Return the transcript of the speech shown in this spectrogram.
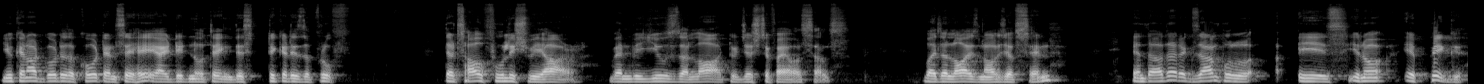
you cannot go to the court and say, hey, I did no thing. This ticket is the proof. That's how foolish we are when we use the law to justify ourselves. By the law is knowledge of sin. And the other example is, you know, a pig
